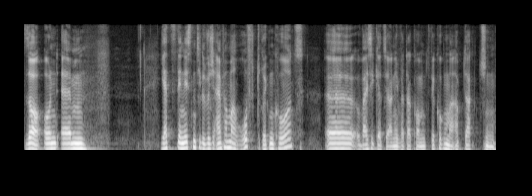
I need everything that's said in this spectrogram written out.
So, und ähm, Jetzt den nächsten Titel würde ich einfach mal Ruff drücken kurz. Äh, weiß ich jetzt ja nicht, was da kommt. Wir gucken mal Abduction.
